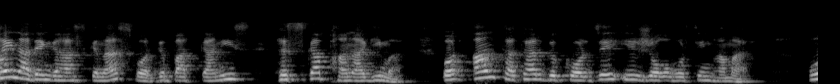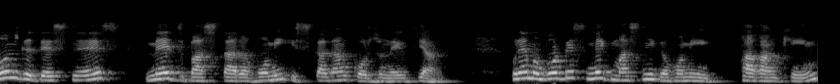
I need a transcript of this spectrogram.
այն ադեն կհասկնաս, որ կպատկանիս հսկա փանագիմը, որ անդադար կկործե իր ժողովրդին համար։ Հոն կդեսնես մեծ բաստարը հոմի իսկական կորզունեության։ Ուրեմն որպես մեկ մասնիկը հոմի փաղանքին,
